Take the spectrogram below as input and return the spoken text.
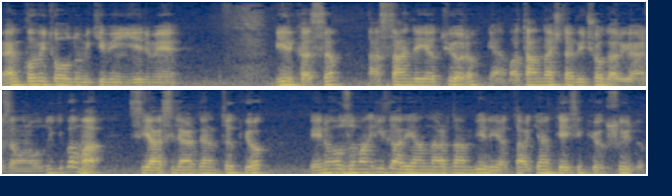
Ben Covid oldum 2020 1 Kasım. Hastanede yatıyorum. Yani vatandaş tabii çok arıyor her zaman olduğu gibi ama siyasilerden tık yok. Beni o zaman ilk arayanlardan biri yatarken Tevfik Göksu'ydu.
